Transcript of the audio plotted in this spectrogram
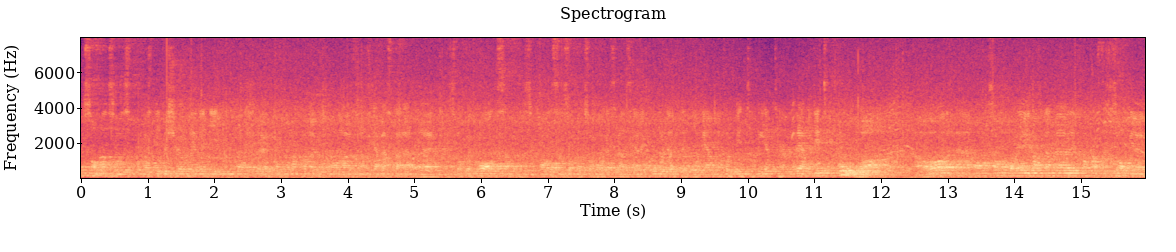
Hansson, alltså Smålandsdivisionen i morse, kommer man komma ut från svenska mästaren eh, Kristoffer Karlsson. Karlsson som också har det svenska rekordet på 1.43.32. Ja, Hansson har ju haft en eh, fantastisk säsong eh,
